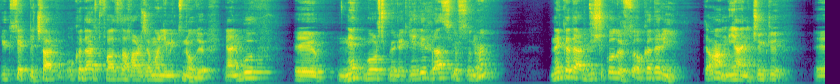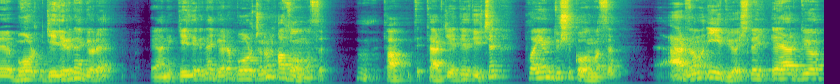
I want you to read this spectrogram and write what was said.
yüksekle çarpıp o kadar fazla harcama limitin oluyor. Yani bu e, net borç bölü gelir rasyosunu ne kadar düşük olursa o kadar iyi. Tamam mı? Yani çünkü e, bor, gelirine göre yani gelirine göre borcunun az olması ta- te- tercih edildiği için payın düşük olması her zaman iyi diyor. İşte eğer diyor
